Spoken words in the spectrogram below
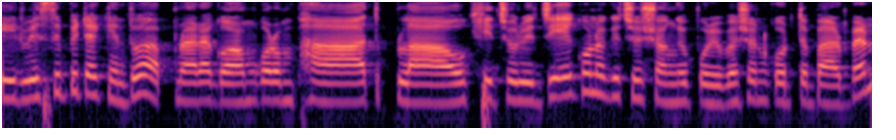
এই রেসিপিটা কিন্তু আপনারা গরম গরম ভাত, পোলাও, খিচুড়ি যে কোনো কিছুর সঙ্গে পরিবেশন করতে পারবেন।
